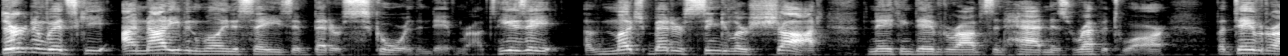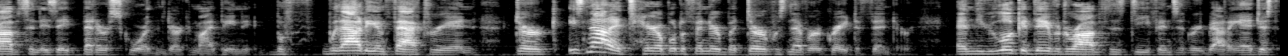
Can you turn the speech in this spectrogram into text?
Dirk Nowitzki, I'm not even willing to say he's a better scorer than David Robinson. He is a, a much better singular shot than anything David Robinson had in his repertoire. But David Robinson is a better scorer than Dirk, in my opinion. Bef- without even factoring in Dirk, he's not a terrible defender, but Dirk was never a great defender. And you look at David Robinson's defense and rebounding, and it just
